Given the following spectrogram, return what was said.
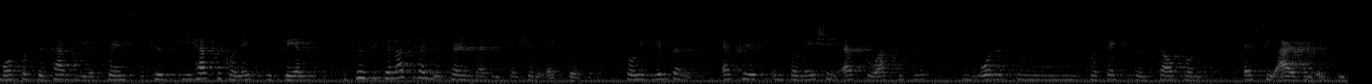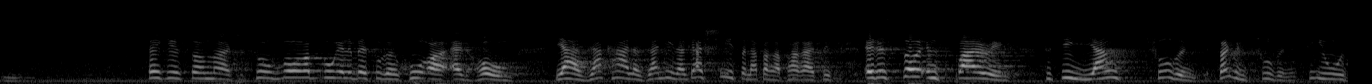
Most of the time we are friends because we have to connect with them because you cannot tell your parent that you're sexually active. So we give them accurate information as to what to do in order to protect themselves from STIs and STDs. Thank you so much. To who are at home, yeah. It is so inspiring to see young children, it's not even children, it's youth,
